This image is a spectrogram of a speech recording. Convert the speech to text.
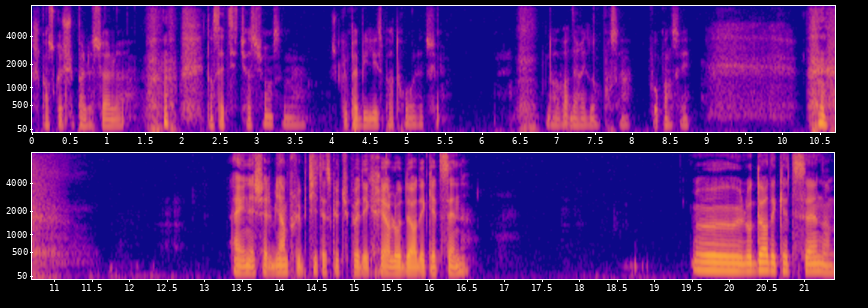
Je pense que je suis pas le seul dans cette situation. Je culpabilise pas trop là-dessus. Il doit avoir des raisons pour ça. Faut penser. À une échelle bien plus petite, est-ce que tu peux décrire l'odeur des Ketsen Euh, l'odeur des quais de Seine.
